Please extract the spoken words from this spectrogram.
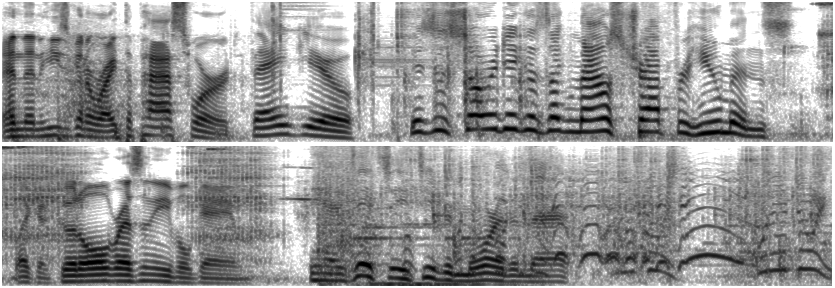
And then he's gonna write the password. Thank you. This is so ridiculous, like Mousetrap for humans. Like a good old Resident Evil game. Yeah, it's, it's, it's even more than that. What are you doing?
